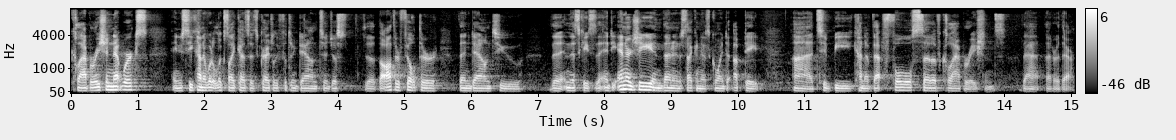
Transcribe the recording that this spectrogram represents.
collaboration networks. And you see kind of what it looks like as it's gradually filtering down to just the, the author filter, then down to the, in this case, the ND Energy, and then in a second it's going to update uh, to be kind of that full set of collaborations that, that are there.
